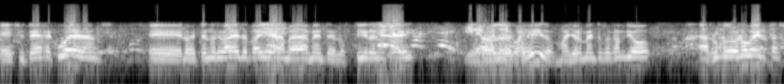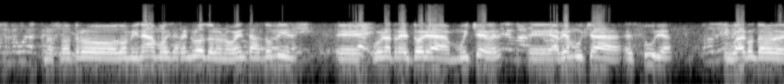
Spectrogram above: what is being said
Eh, si ustedes recuerdan, eh, los eternos rivales de este país eran verdaderamente los Tigres Licey y Leones del Escogido. Mayormente eso cambió al rumbo de los 90. Nosotros dominamos ese renglón de los 90 al 2000. Eh, fue una trayectoria muy chévere. Eh, había mucha esfuria jugar contra los,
